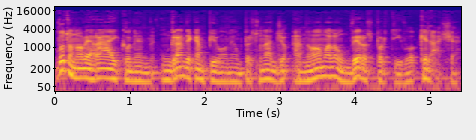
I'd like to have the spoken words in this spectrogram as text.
Voto 9 a Raikkonen, un grande campione, un personaggio anomalo, un vero sportivo che lascia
